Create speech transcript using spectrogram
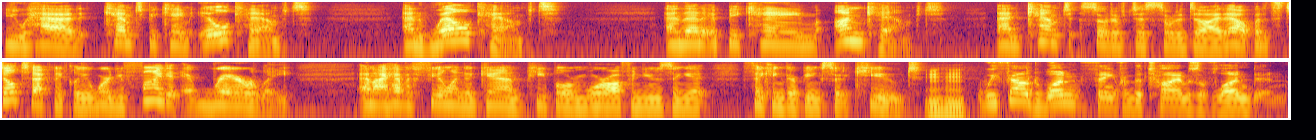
you had kempt became ill kempt and well kempt. And then it became unkempt. And kempt sort of just sort of died out. But it's still technically a word. You find it rarely. And I have a feeling, again, people are more often using it thinking they're being sort of cute. We found one thing from the Times of London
